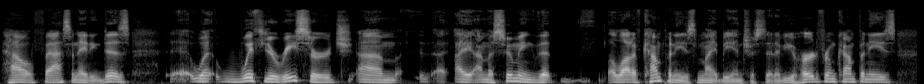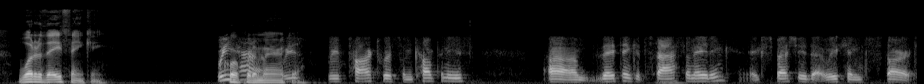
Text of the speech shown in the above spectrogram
How fascinating! Does uh, with your research, um, I, I'm assuming that a lot of companies might be interested. Have you heard from companies? What are they thinking? We Corporate have. America. We've, we've talked with some companies. Um, they think it's fascinating, especially that we can start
